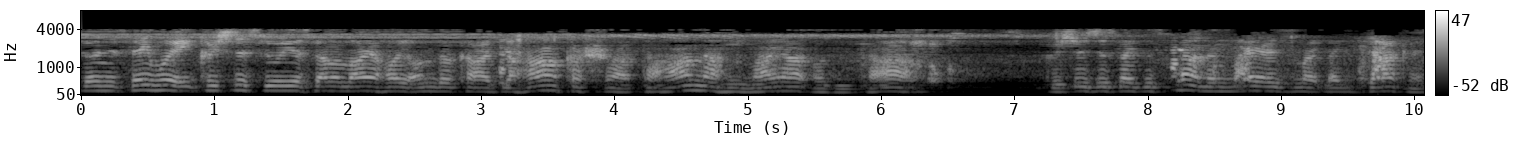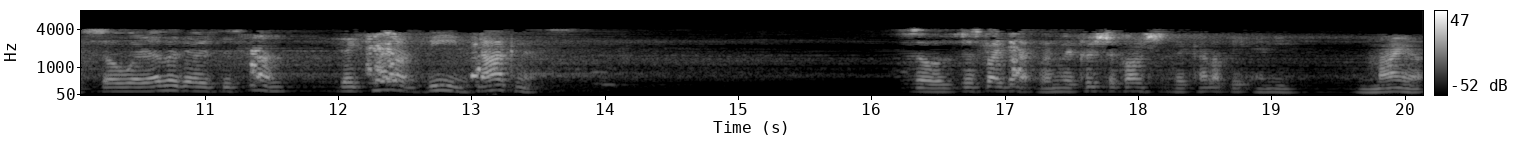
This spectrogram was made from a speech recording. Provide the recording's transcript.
So in the same way, Krishna Surya Samamaya Hoy Andhakar Jahan Kashma Tahan Nahi Maya Adhikar. Krishna is just like the sun and Maya is like, like darkness. So wherever there is the sun, there cannot be darkness. So just like that, when we're Krishna conscious, there cannot be any Maya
